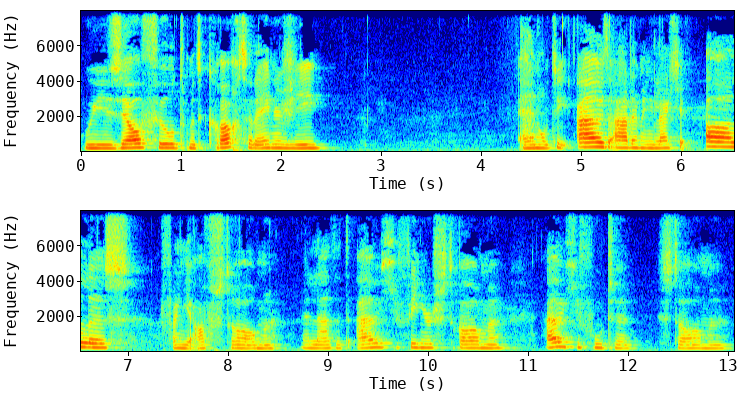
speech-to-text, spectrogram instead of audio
hoe je jezelf vult met kracht en energie. En op die uitademing laat je alles van je afstromen. En laat het uit je vingers stromen, uit je voeten stromen.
